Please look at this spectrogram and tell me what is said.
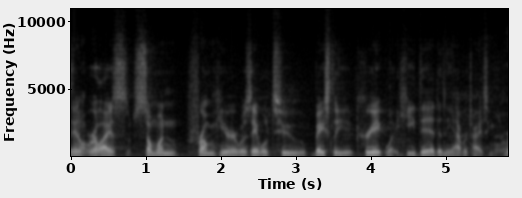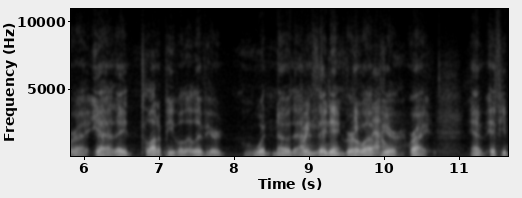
they don't realize someone from here was able to basically create what he did in the advertising world. Right. Yeah. They a lot of people that live here wouldn't know that I mean, if they didn't grow up now. here. Right. And if you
